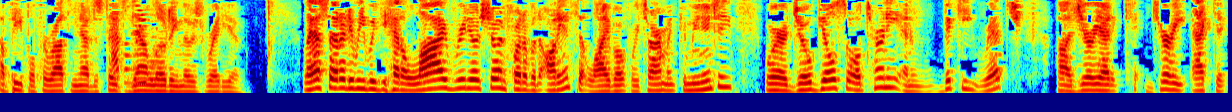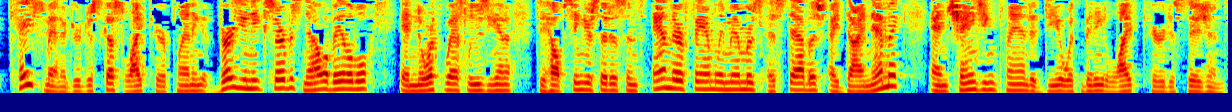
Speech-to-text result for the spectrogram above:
of people throughout the United States downloading those radio. Last Saturday, we had a live radio show in front of an audience at Live Oak Retirement Community, where Joe Gilso, attorney, and Vicki Rich uh, geriatric, geriatric case manager discussed life care planning, a very unique service now available in Northwest Louisiana to help senior citizens and their family members establish a dynamic and changing plan to deal with many life care decisions.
